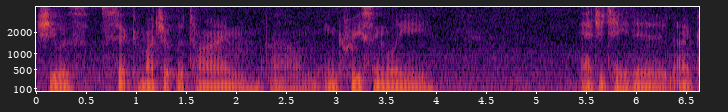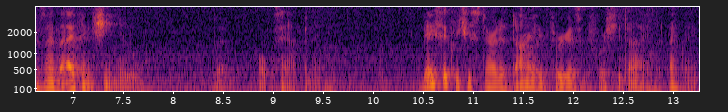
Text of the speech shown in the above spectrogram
She was sick much of the time, um, increasingly agitated, because I, I, I think she knew that what was happening. Basically, she started dying three years before she died, I think.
